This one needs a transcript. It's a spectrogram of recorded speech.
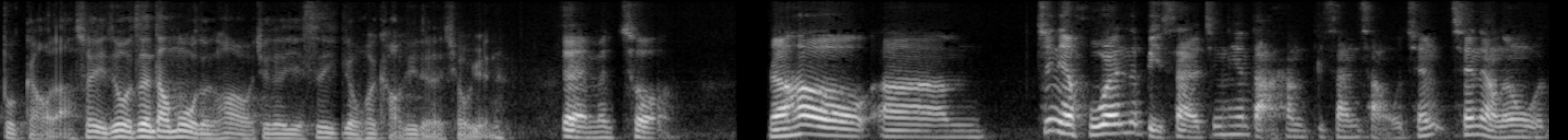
不高啦，所以如果真的到末轮的话，我觉得也是一个我会考虑的球员。对，没错。然后，嗯，今年湖人的比赛今天打他们第三场，我前前两轮我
